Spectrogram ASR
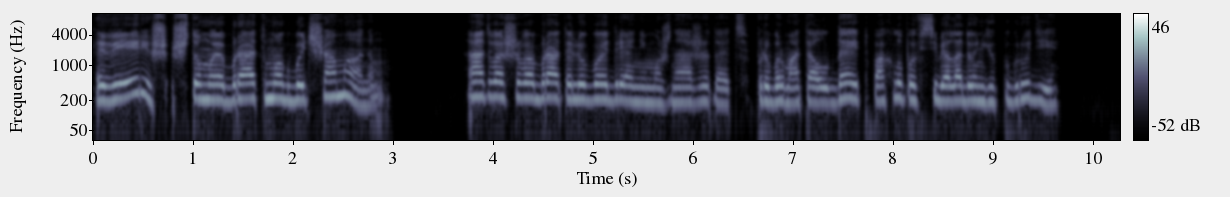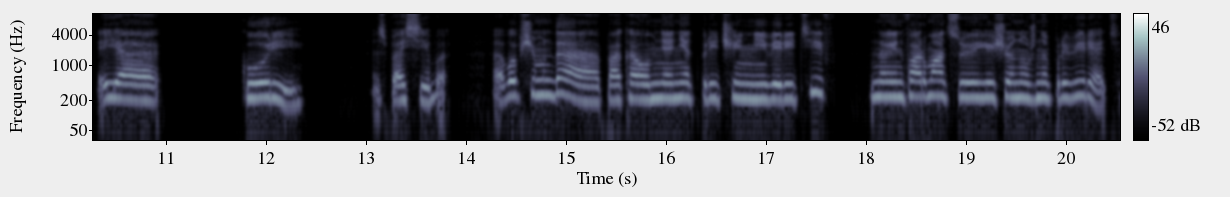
«Веришь, что мой брат мог быть шаманом?» «От вашего брата любой дряни можно ожидать», — пробормотал Дайт, похлопав себя ладонью по груди. «Я... кури». «Спасибо. В общем, да, пока у меня нет причин не верить Ив, но информацию еще нужно проверять.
